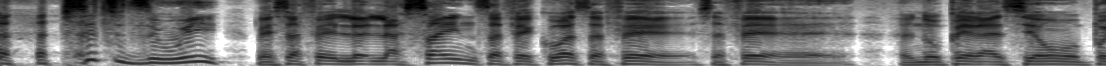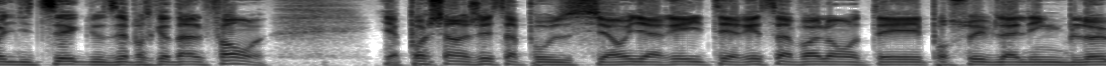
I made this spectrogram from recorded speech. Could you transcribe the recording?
Si tu dis oui, mais ça fait le- la scène, ça fait quoi? Ça fait, ça fait euh, une opération politique. Je veux dire, parce que dans le fond, il a pas changé sa position, il a réitéré sa volonté pour suivre la ligne bleue,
